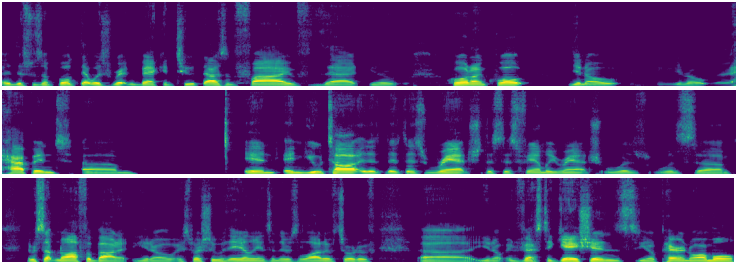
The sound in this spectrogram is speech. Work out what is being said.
uh, this was a book that was written back in 2005 that you know quote unquote you know you know happened um in in Utah it- this ranch this this family ranch was was um there was something off about it you know especially with aliens and there's a lot of sort of uh you know investigations you know paranormal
